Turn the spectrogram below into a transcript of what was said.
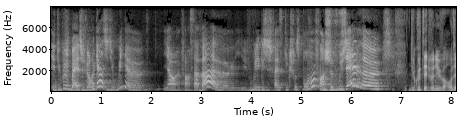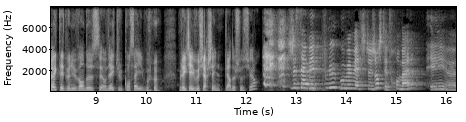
et du coup, je, bah, je le regarde, je dis oui, euh, il y a, enfin ça va, euh, vous voulez que je fasse quelque chose pour vous, enfin je vous gêne. euh. Du coup, t'es devenu, on dirait que t'es devenu vendeuse. On dirait que tu le conseilles. Vous, vous voulez que j'aille vous chercher une paire de chaussures? Je savais plus où me mettre, je te jure, j'étais trop mal. Et euh,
